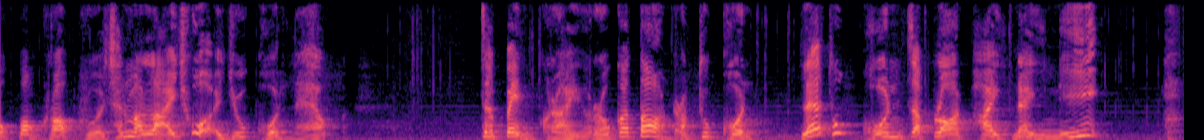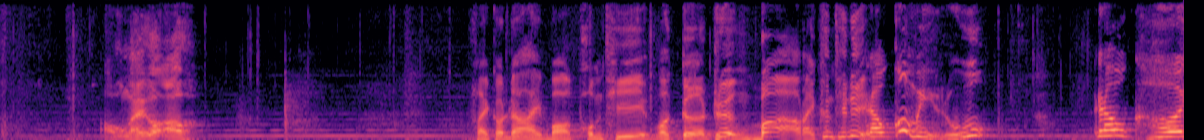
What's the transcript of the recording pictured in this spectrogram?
ปกป้องครอบครัวฉันมาหลายชั่วอายุคนแล้ว จะเป็นใครเราก็ต้อนรับทุกคน และทุกคนจะปลอดภัยในนี้ เอาไงก็เอา ใครก็ได้บอกผมทีว่าเกิดเรื่องบ้าอะไรขึ้นที่นี่ เราก็ไม่รู้ เราเคย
